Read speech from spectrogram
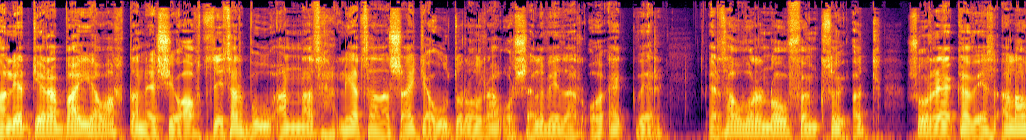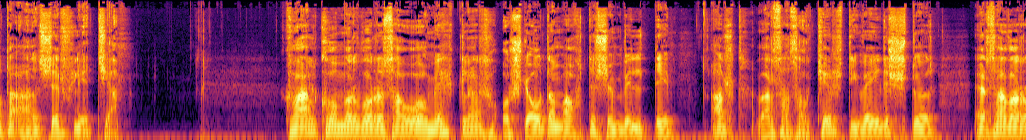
Hann let gera bæ á Altanesi og átti þar bú annað, let þann að sækja útróðra og selviðar og eggver, er þá voru nóg föng þau öll, svo reka við að láta að sér flytja. Kvalkomur voru þá og miklar og skjóta mátti sem vildi, allt var það þá kyrt í veiðistöð, er það var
